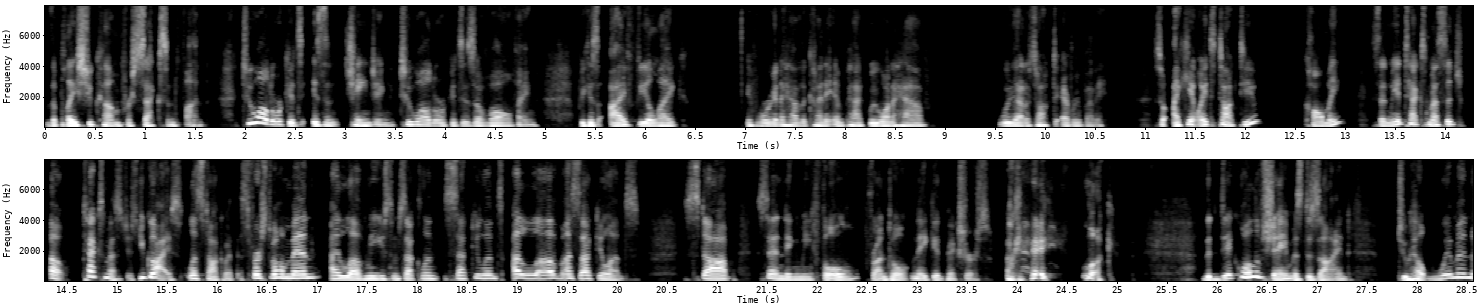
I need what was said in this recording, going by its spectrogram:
The place you come for sex and fun. Two Wild Orchids isn't changing. Two Wild Orchids is evolving because I feel like if we're going to have the kind of impact we want to have, we got to talk to everybody. So I can't wait to talk to you. Call me, send me a text message. Oh, text messages. You guys, let's talk about this. First of all, men, I love me some succulent succulents. I love my succulents. Stop sending me full frontal naked pictures. Okay. Look, the dick wall of shame is designed to help women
